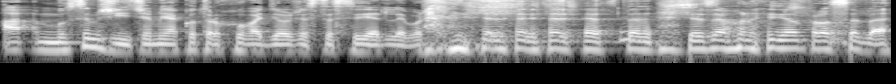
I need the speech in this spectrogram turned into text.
a musím říct, že mě jako trochu vadilo, že jste si jedli, že, že, jste, že jsem ho neměl pro sebe.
